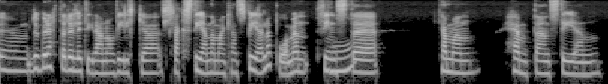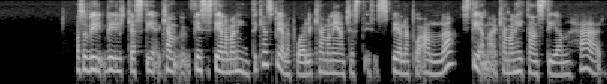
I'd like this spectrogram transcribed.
um, du berättade lite grann om vilka slags stenar man kan spela på, men finns mm. det, kan man hämta en sten, alltså vil, vilka sten, kan, finns det stenar man inte kan spela på eller kan man egentligen spela på alla stenar? Kan man hitta en sten här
